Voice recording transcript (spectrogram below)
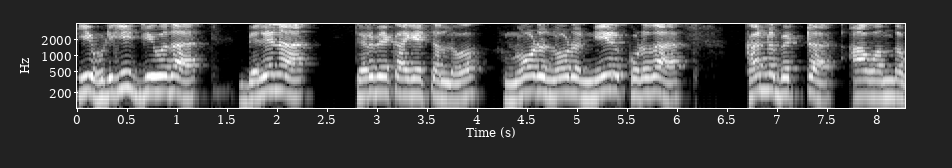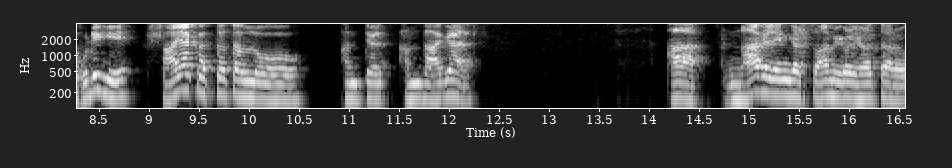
ಈ ಹುಡುಗಿ ಜೀವದ ಬೆಲೆನ ತೆರಬೇಕಾಗೈತಲ್ಲೋ? ನೋಡು ನೋಡು, ನೀರು ಕುಡ್ದ ಕಣ್ಣು ಬಿಟ್ಟ ಆ ಒಂದು ಹುಡುಗಿ ಸಾಯಕತ್ತತಲ್ಲೋ? ಅಂತೇಳಿ ಅಂದಾಗ ಆ ನಾಗಲಿಂಗ ಸ್ವಾಮಿಗಳು ಹೇಳ್ತಾರೋ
